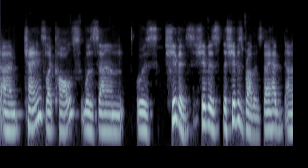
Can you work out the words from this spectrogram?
um, chains, like Coles, was um, was Chivas. Chivas, the Chivas brothers. They had uh,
